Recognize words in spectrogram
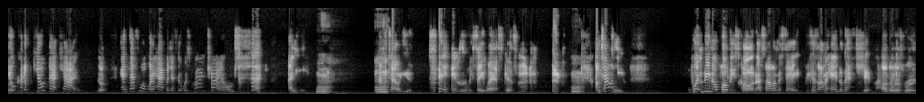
you could have killed that child. Yep. And guess what would have happened if it was my child? Honey, Mm. let me Mm. tell you. let me say less, because Mm. I'm telling you, wouldn't be no police called. That's all I'm gonna say because I'm gonna handle that shit. my I know way. that's right.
